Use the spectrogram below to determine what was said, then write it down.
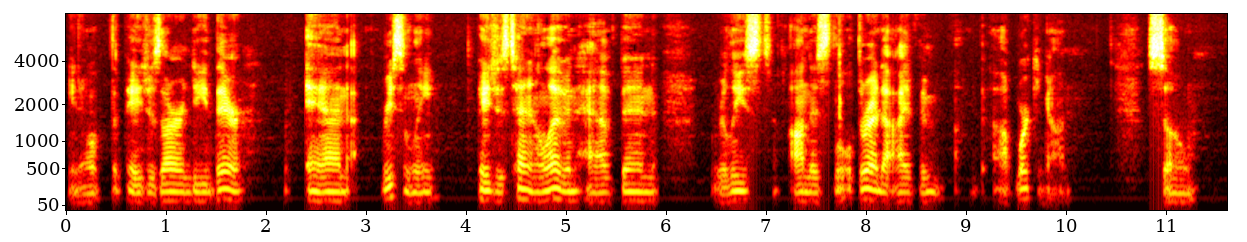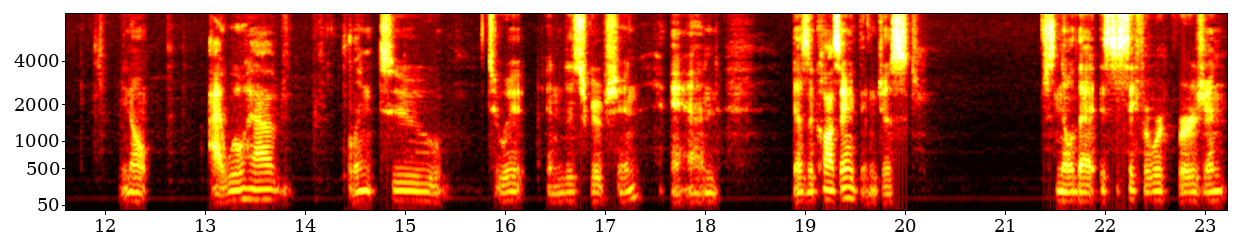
you know the pages are indeed there. And recently, pages 10 and 11 have been released on this little thread that I've been uh, working on. So, you know, I will have link to to it in the description and doesn't cost anything. Just just know that it's a safer work version,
